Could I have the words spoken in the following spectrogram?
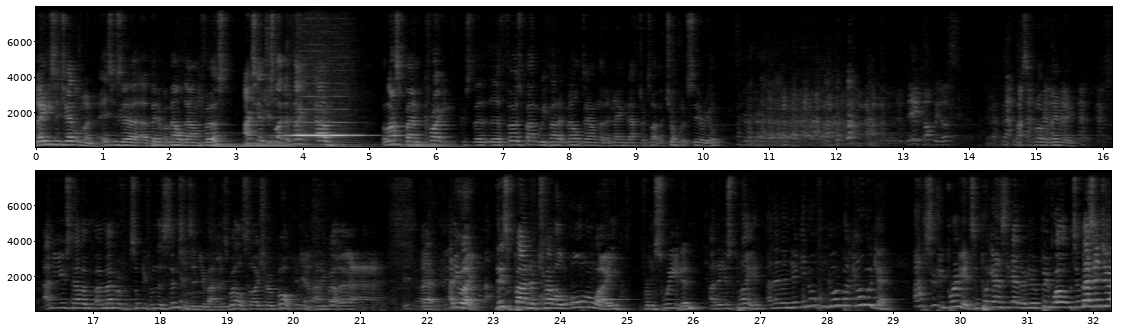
Ladies and gentlemen, this is a, a, bit of a meltdown first. Actually, I'd just like to thank um, the last band, Crave, because they're, they're, the first band we've had at Meltdown that are named after a type of chocolate cereal. they copied us. That's a fucking lovely. And you used to have a, a, member from somebody from The Simpsons in your band as well, Sideshow Bob, didn't you? Yeah. Anyway, uh, uh, anyway, this band have travelled all the way from Sweden, and they're just playing, and then they're nicking off and going back home again. Absolutely brilliant. So put your hands together and give a big welcome to Messenger!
